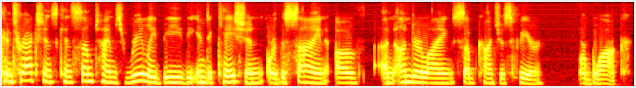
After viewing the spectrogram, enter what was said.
contractions can sometimes really be the indication or the sign of an underlying subconscious fear or block.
